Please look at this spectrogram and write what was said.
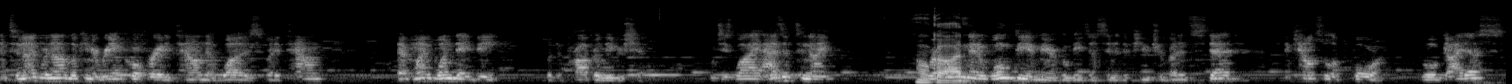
And tonight, we're not looking to reincorporate a town that was, but a town that might one day be, with the proper leadership. Which is why, as of tonight, Oh we're God. hoping that it won't be a mayor who leads us into the future, but instead, the council of four who will guide us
